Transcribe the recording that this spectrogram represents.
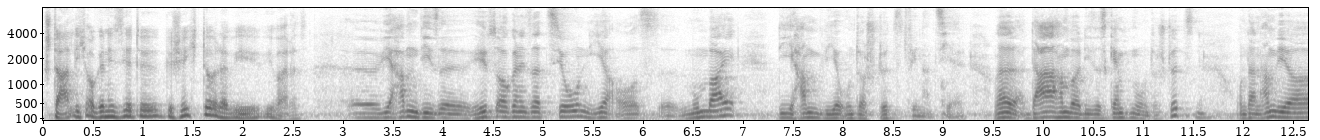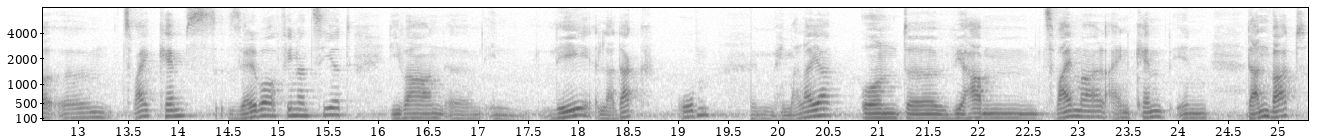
staatlich organisierte Geschichte oder wie, wie war das? Äh, wir haben diese Hilfsorganisation hier aus äh, Mumbai, die haben wir unterstützt finanziell. Da haben wir dieses Camp nur unterstützt. Und dann haben wir ähm, zwei Camps selber finanziert. Die waren ähm, in Leh, Ladakh oben im Himalaya. Und äh, wir haben zweimal ein Camp in Danbad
